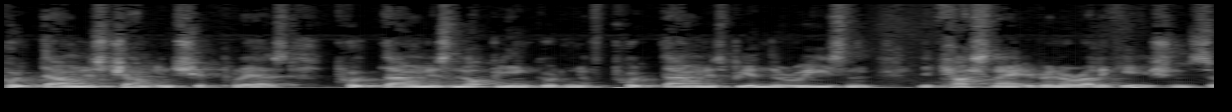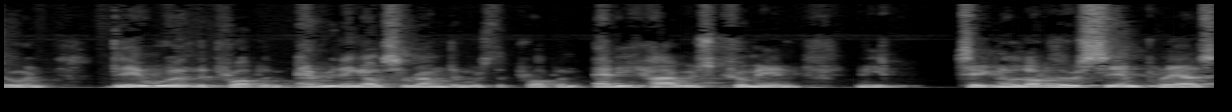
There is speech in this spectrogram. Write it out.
put down as championship players, put down as not being good enough, put down as being the reason Newcastle United are in a relegation zone. They weren't the problem. Everything else around them was the problem. Eddie Howe has come in and he's taken a lot of those same players,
